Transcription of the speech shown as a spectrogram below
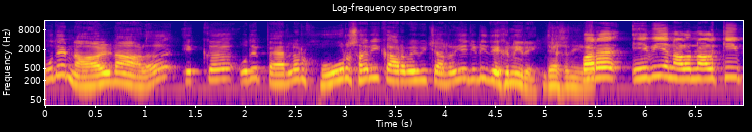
ਉਹਦੇ ਨਾਲ ਨਾਲ ਇੱਕ ਉਹਦੇ ਪੈਰਲਰ ਹੋਰ ਸਾਰੀ ਕਾਰਵਾਈ ਵੀ ਚੱਲ ਰਹੀ ਹੈ ਜਿਹੜੀ ਦਿਖ ਨਹੀਂ ਰਹੀ। ਪਰ ਇਹ ਵੀ ਹੈ ਨਾਲੋਂ ਨਾਲ ਕਿ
